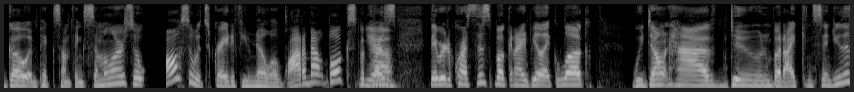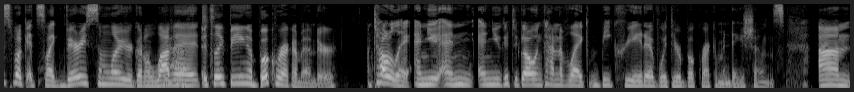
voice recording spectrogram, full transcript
go and pick something similar. So also it's great if you know a lot about books because Yeah. they would request this book and i'd be like look we don't have dune but i can send you this book it's like very similar you're gonna love Yeah. it It's like being a book recommender. Totally. And you and and you get to go and kind of like be creative with your book recommendations. Um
